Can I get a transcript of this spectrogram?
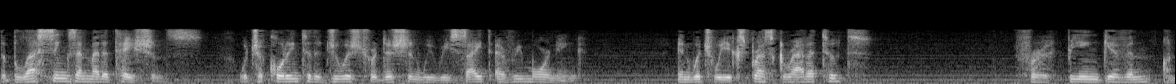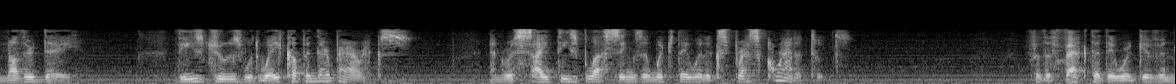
the blessings and meditations, which according to the Jewish tradition we recite every morning, in which we express gratitude for being given another day. These Jews would wake up in their barracks and recite these blessings in which they would express gratitude for the fact that they were given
